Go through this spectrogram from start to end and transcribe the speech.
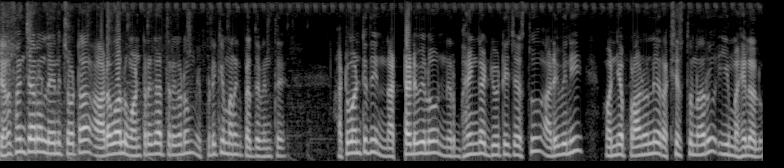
జనసంచారం లేని చోట ఆడవాళ్ళు ఒంటరిగా తిరగడం ఇప్పటికీ మనకు పెద్ద వింతే. అటువంటిది నట్టడవిలో నిర్భయంగా డ్యూటీ చేస్తూ అడవిని వన్య ప్రాణుల్ని రక్షిస్తున్నారు ఈ మహిళలు.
